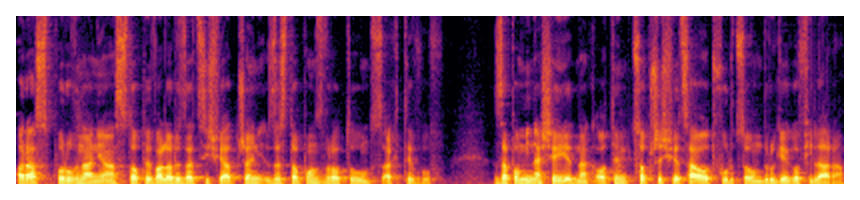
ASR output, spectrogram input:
oraz porównania stopy waloryzacji świadczeń ze stopą zwrotu z aktywów. Zapomina się jednak o tym, co przyświecało twórcom drugiego filara.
